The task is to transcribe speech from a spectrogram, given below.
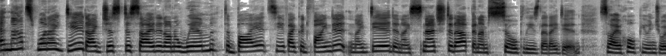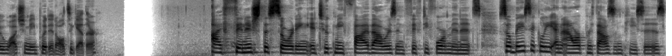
And that's what I did. I just decided on a whim to buy it, see if I could find it, and I did, and I snatched it up, and I'm so pleased that I did. So I hope you enjoy watching me put it all together. I finished the sorting. It took me five hours and 54 minutes. So basically an hour per thousand pieces.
